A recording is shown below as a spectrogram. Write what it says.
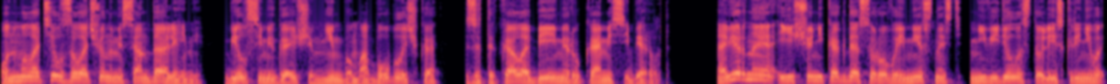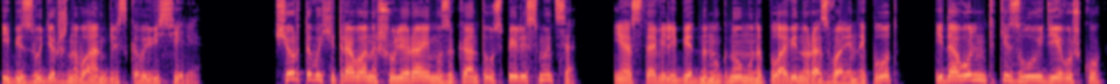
Он молотил золочеными сандалиями, бился мигающим нимбом об облачко, затыкал обеими руками себе рот. Наверное, еще никогда суровая местность не видела столь искреннего и безудержного ангельского веселья. Чертовы хитрованы шулера и музыканты успели смыться и оставили бедному гному наполовину разваленный плод и довольно-таки злую девушку,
